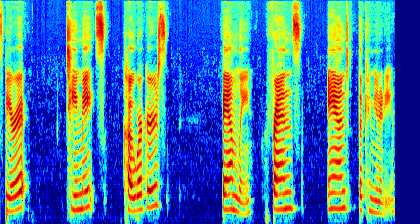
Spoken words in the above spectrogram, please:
spirit, teammates, coworkers, family, friends, and the community.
